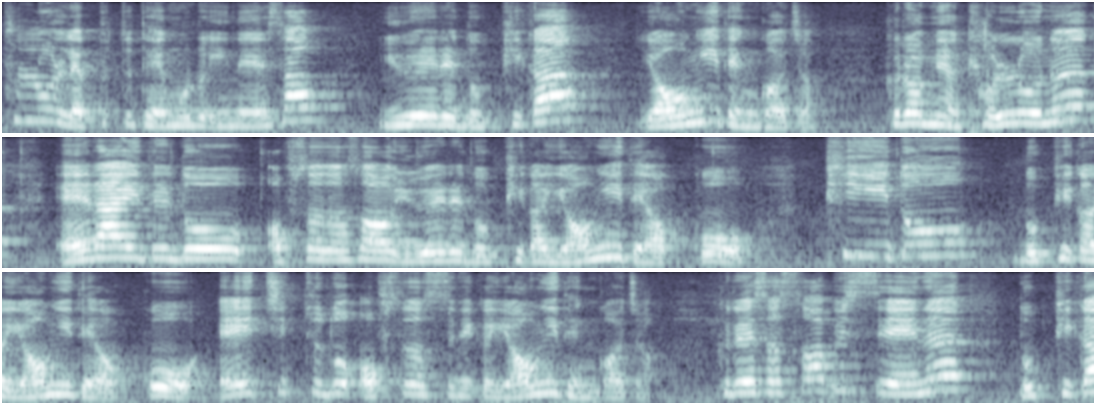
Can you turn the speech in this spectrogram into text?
플로 레프트 됨으로 인해서 UL의 높이가 0이 된 거죠. 그러면 결론은 LI들도 없어져서 UL의 높이가 0이 되었고 P도 높이가 0이 되었고 H2도 없어졌으니까 0이 된 거죠. 그래서 서비스에는 높이가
